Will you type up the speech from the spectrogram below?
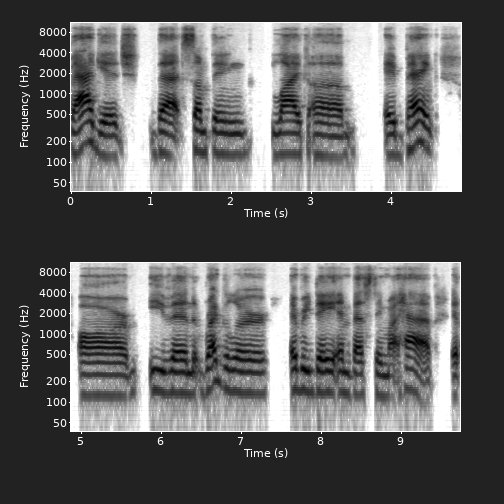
baggage that something like um, a bank or even regular everyday investing might have. It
